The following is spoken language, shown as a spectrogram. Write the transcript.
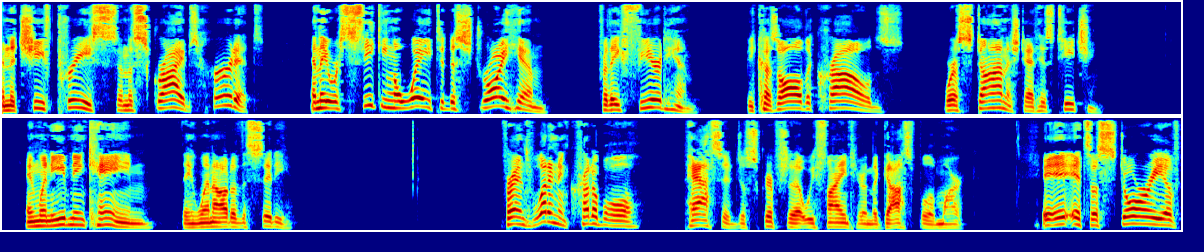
And the chief priests and the scribes heard it, and they were seeking a way to destroy him, for they feared him, because all the crowds were astonished at his teaching. And when evening came, they went out of the city. Friends, what an incredible passage of scripture that we find here in the Gospel of Mark. It's a story of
